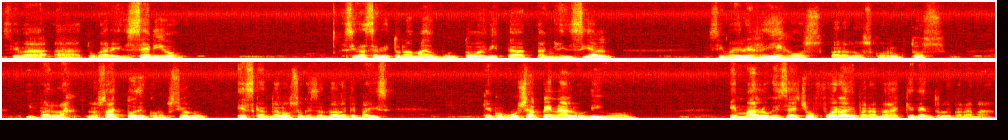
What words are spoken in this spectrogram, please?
se va a tocar en serio, si va a ser visto nada más de un punto de vista tangencial, sin mayores riesgos para los corruptos y para los actos de corrupción escandalosos que se han dado en este país, que con mucha pena lo digo, es más lo que se ha hecho fuera de Panamá que dentro de Panamá.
